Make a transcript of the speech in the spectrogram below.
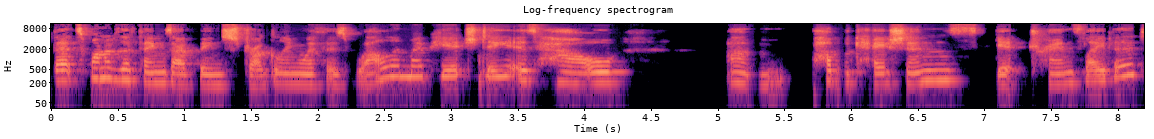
that's one of the things i've been struggling with as well in my phd is how um, publications get translated.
